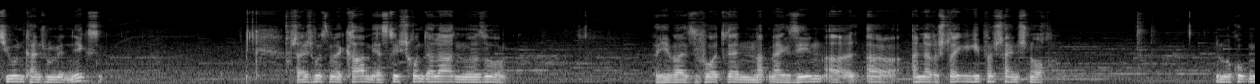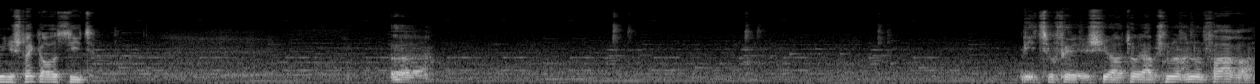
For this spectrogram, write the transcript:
tun kann schon mit nix. Wahrscheinlich muss man der Kram erst richtig runterladen oder so. Weil hier bei Sofortrennen hat man ja gesehen, äh, äh, andere Strecke gibt wahrscheinlich noch. Nur mal gucken, wie die Strecke aussieht. Äh. Wie zufällig, ja toll, habe ich nur einen anderen Fahrer.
